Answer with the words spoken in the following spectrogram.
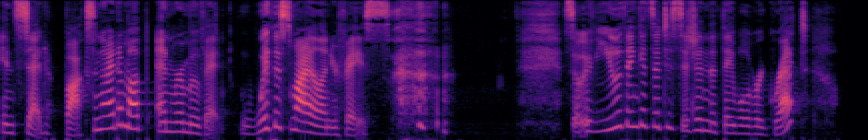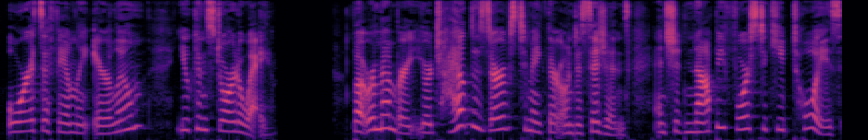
Instead, box an item up and remove it with a smile on your face. so, if you think it's a decision that they will regret or it's a family heirloom, you can store it away. But remember, your child deserves to make their own decisions and should not be forced to keep toys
